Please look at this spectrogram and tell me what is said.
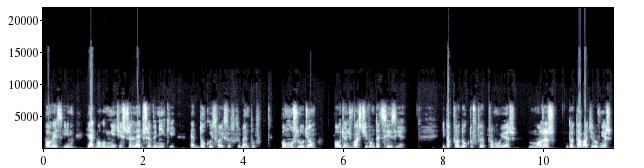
Powiedz im, jak mogą mieć jeszcze lepsze wyniki. Edukuj swoich subskrybentów. Pomóż ludziom podjąć właściwą decyzję. I do produktów, które promujesz, możesz dodawać również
